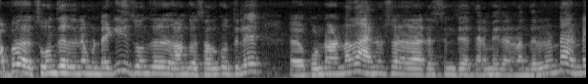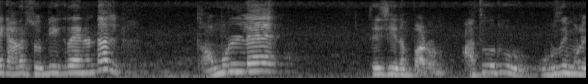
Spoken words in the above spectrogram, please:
அப்ப சுதந்திர தினம் இன்றைக்கு சுதந்திர அங்க சதுக்கத்துல கொண்டாடினது அனுச அரசின் தலைமையில் நடந்திருக்கின்றா இன்றைக்கு அவர் சொல்லியிருக்கிறார் என்றால் தமிழ்ல தேசியம் பாடணும் அது ஒரு உறுதிமொழி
